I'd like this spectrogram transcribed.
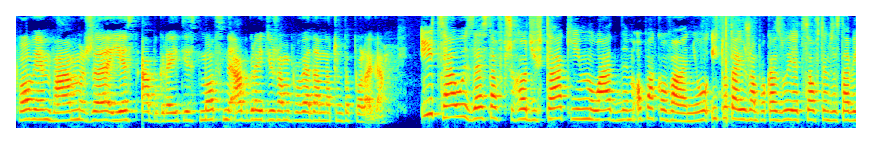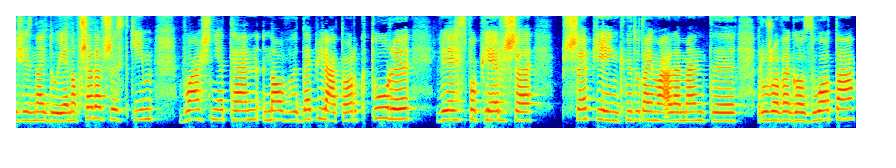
powiem Wam, że jest upgrade, jest mocny upgrade, już Wam opowiadam na czym to polega. I cały zestaw przychodzi w takim ładnym opakowaniu i tutaj już Wam pokazuję, co w tym zestawie się znajduje. No przede wszystkim właśnie ten nowy depilator, który jest po pierwsze przepiękny, tutaj ma elementy różowego złota,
